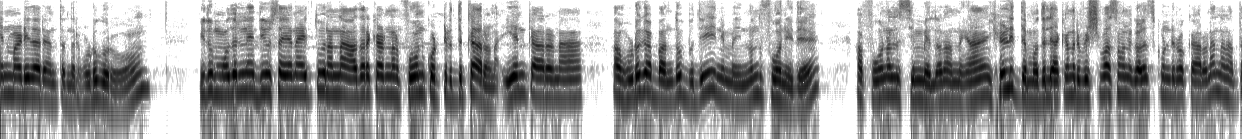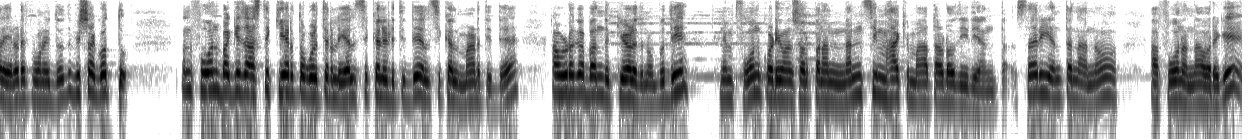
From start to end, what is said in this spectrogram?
ಏನ್ ಮಾಡಿದ್ದಾರೆ ಅಂತಂದ್ರೆ ಹುಡುಗರು ಇದು ಮೊದಲನೇ ದಿವಸ ಏನಾಯ್ತು ನನ್ನ ಆಧಾರ್ ಕಾರ್ಡ್ ನಾನು ಫೋನ್ ಕೊಟ್ಟಿದ್ದ ಕಾರಣ. ಏನ್ ಕಾರಣ? ಆ ಹುಡುಗ ಬಂದು, ಬುದ್ಧಿ, ನಿಮ್ಮ ಇನ್ನೊಂದು ಫೋನ್ ಇದೆ. ಆ ಫೋನಲ್ಲಿ ಸಿಮ್ ಇಲ್ಲ. ನಾನು ಹೇಳಿದ್ದೆ ಮೊದಲು. ಯಾಕಂದ್ರೆ ವಿಶ್ವಾಸವನ್ನು ಗಳಿಸ್ಕೊಂಡಿರೋ ಕಾರಣ ನನ್ನ ಹತ್ರ ಎರಡು ಫೋನ್ ಇದ್ದದ್ದು. ವಿಷಯ ಗೊತ್ತು. ನನ್ನ ಫೋನ್ ಬಗ್ಗೆ ಜಾಸ್ತಿ ಕೇರ್ ತಗೊಳ್ತಿರಲಿಲ್ಲ. ಎಲ್ ಸಿಕ್ಕಲ್ ಇಡ್ತಿದ್ದೆ ಎಲ್ ಸಿಕ್ಕಲ್ ಮಾಡ್ತಿದ್ದೆ. ಆ ಹುಡುಗ ಬಂದು ಕೇಳಿದ್ನು, ಬುದ್ಧಿ, ನಿಮ್ ಫೋನ್ ಕೊಡಿ ಒಂದು ಸ್ವಲ್ಪ. ನಾನು ನನ್ನ ಸಿಮ್ ಹಾಕಿ ಮಾತಾಡೋದಿದೆ ಅಂತ. ಸರಿ ಅಂತ ನಾನು ಆ ಫೋನನ್ನು ಅವರಿಗೆ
